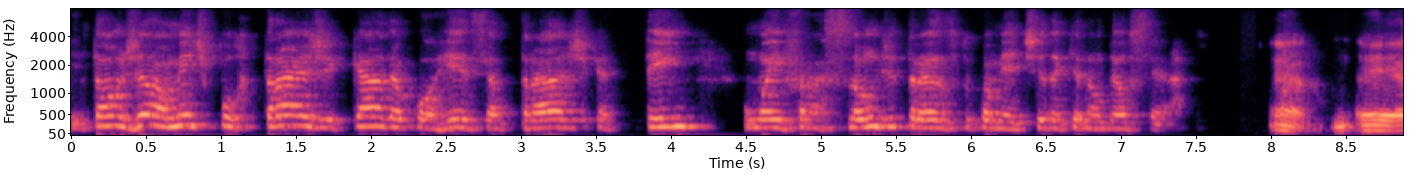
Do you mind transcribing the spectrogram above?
Então, geralmente, por trás de cada ocorrência trágica, tem uma infração de trânsito cometida que não deu certo. É, é,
